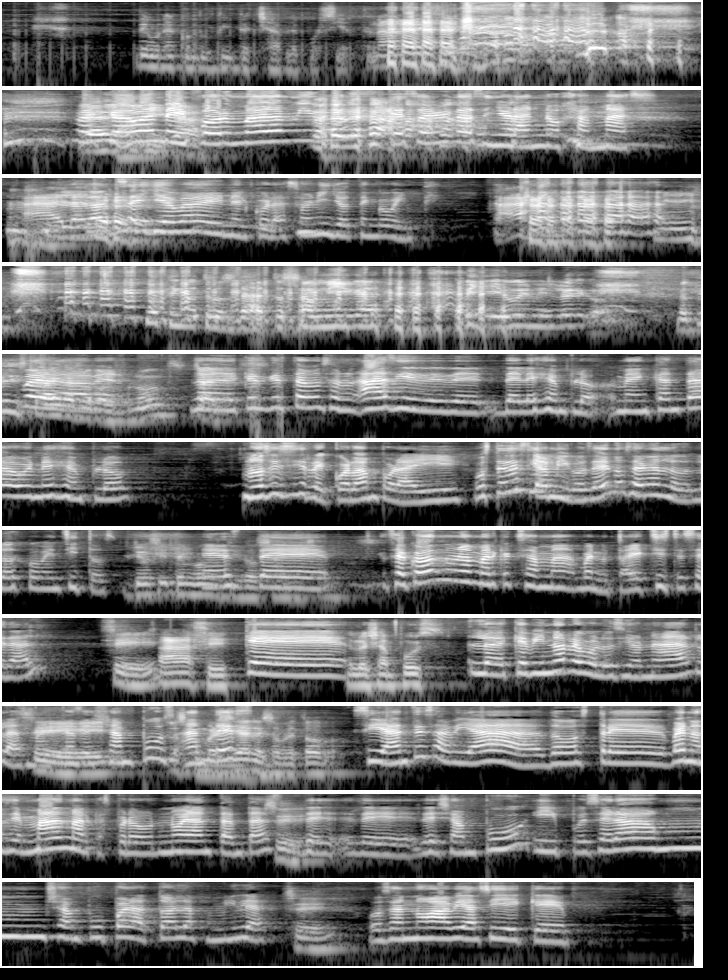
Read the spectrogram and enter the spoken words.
De una conducta intachable, por cierto. No, no. me acaban de informar, amigos, que soy una señora, no, jamás. Ah, la edad se lleva en el corazón y yo tengo 20. Yo tengo otros datos, amiga. Oye, bueno, y luego. No te Bueno, distraigas, a ver. Rodolfo, no No, distraigas. ¿de qué es que estamos hablando? Ah, sí, de- de- del ejemplo. Me encanta un ejemplo. No sé si recuerdan por ahí. Ustedes sí, amigos, ¿eh? No se hagan los, los jovencitos. Yo sí tengo 22 años. Este, ¿Se acuerdan de una marca que se llama, bueno, todavía existe Sedal? Sí. Ah, sí. Que, Los shampoos. lo, que vino a revolucionar las sí. marcas de shampoos. Los Antes, comerciales, sobre todo. Sí, antes había dos, tres, bueno, sí, más marcas, pero no eran tantas Sí. de, de, de shampoo y pues era un shampoo para toda la familia. Sí. O sea, no había así que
